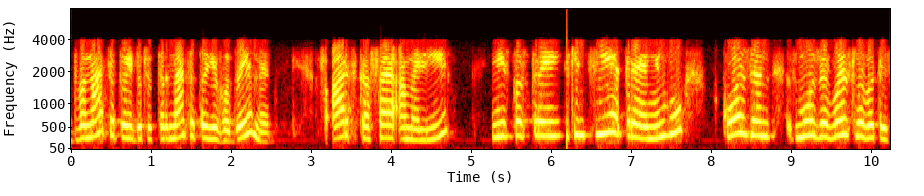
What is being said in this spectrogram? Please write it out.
З 12 до 14 години в арт-кафе Амелі, місто Стрий. В кінці тренінгу кожен зможе висловитись,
